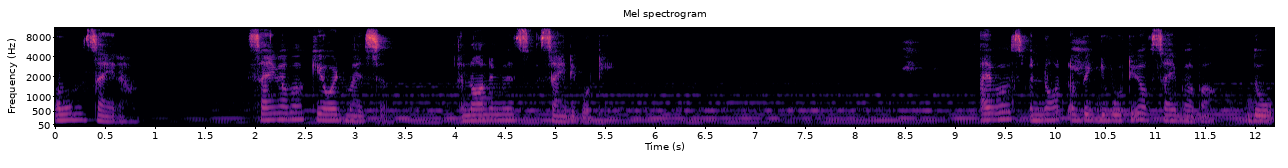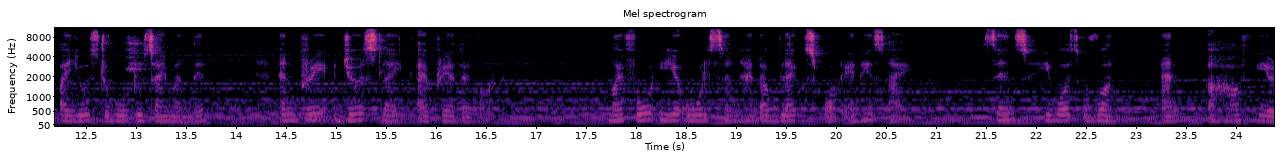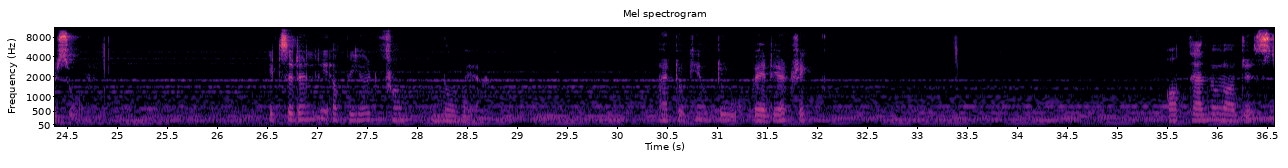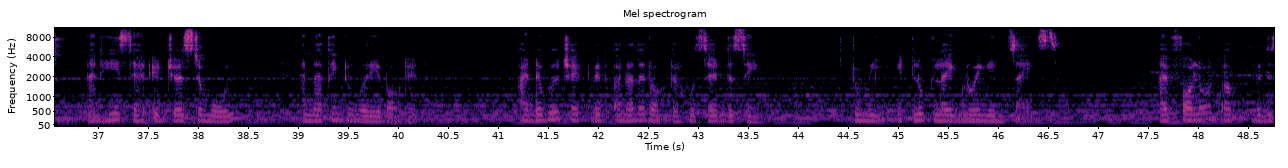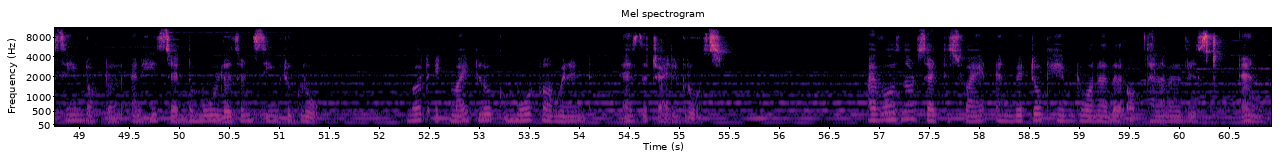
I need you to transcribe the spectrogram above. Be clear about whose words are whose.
Speaker 1: Om Sai Ram. Sai Baba cured my son. Anonymous Sai devotee. I was not a big devotee of Sai Baba, though I used to go to Sai Mandir and pray just like I pray other God. My four year old son had a black spot in his eye since he was one and a half years old. It suddenly appeared from nowhere. I took him to pediatric ophthalmologist and he said it's just a mole and nothing to worry about it. I double checked with another doctor who said the same. To me, it looked like growing in size. I followed up with the same doctor and he said the mole doesn't seem to grow, but it might look more prominent as the child grows. I was not satisfied and we took him to another ophthalmologist and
